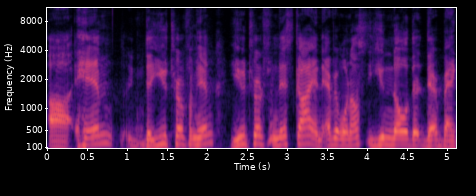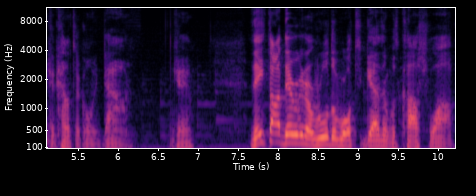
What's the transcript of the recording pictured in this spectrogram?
Uh, him, the U-turn from him, U-turn from this guy, and everyone else. You know that their bank accounts are going down. Okay, they thought they were gonna rule the world together with Klaus Schwab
